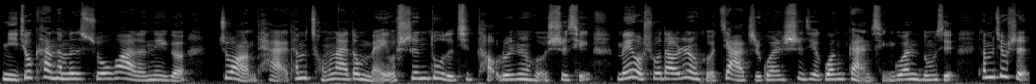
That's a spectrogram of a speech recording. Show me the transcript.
你就看他们说话的那个。状态，他们从来都没有深度的去讨论任何事情，没有说到任何价值观、世界观、感情观的东西。他们就是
